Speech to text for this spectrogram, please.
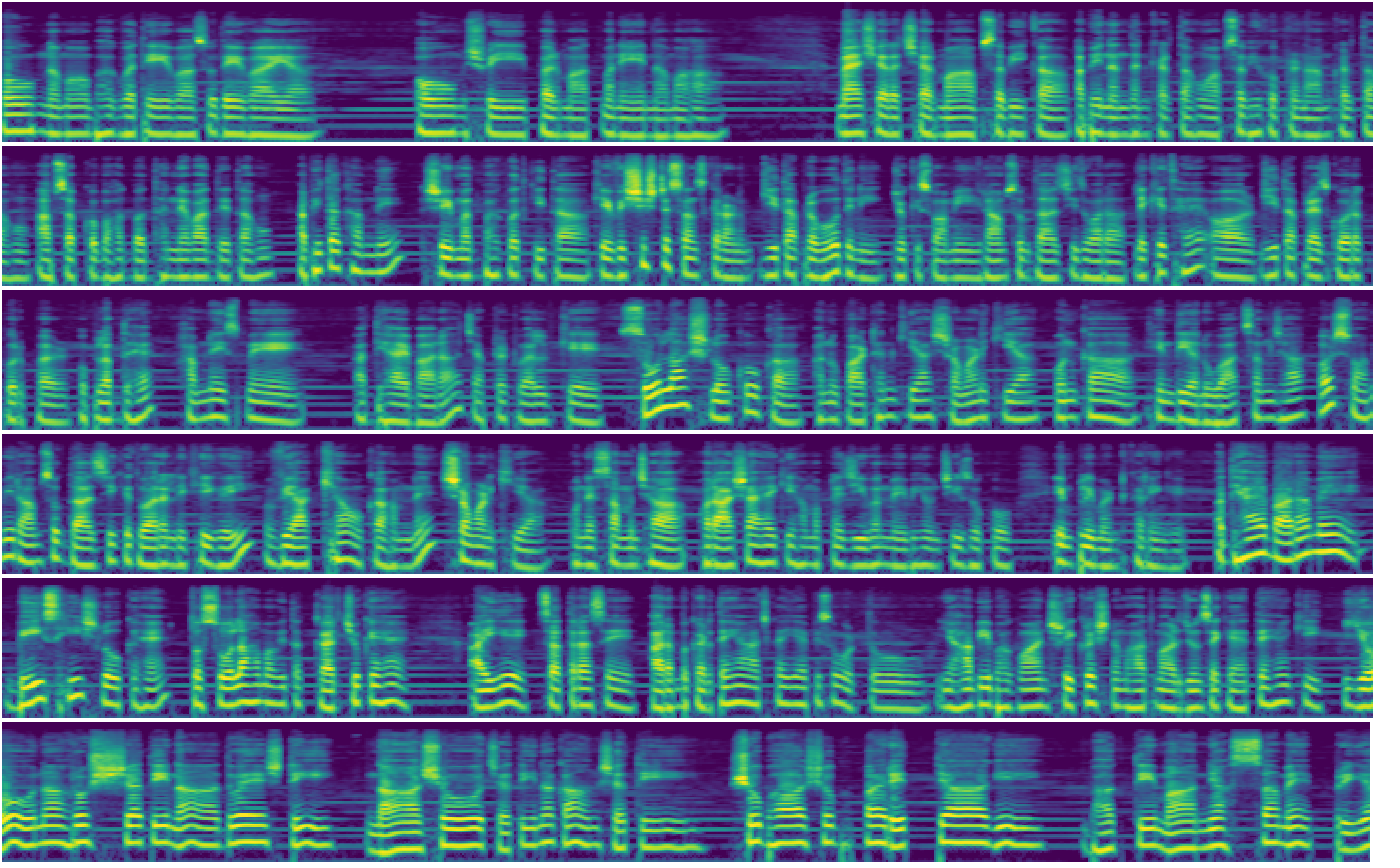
ओम नमो भगवते वासुदेवाय। ओम श्री परमात्मने नमः। मैं शरद शर्मा, आप सभी का अभिनंदन करता हूँ, आप सभी को प्रणाम करता हूँ, आप सबको बहुत बहुत धन्यवाद देता हूँ। अभी तक हमने श्रीमद् भगवत गीता के विशिष्ट संस्करण, गीता प्रबोधिनी, जो कि स्वामी राम सुखदास जी द्वारा लिखित है और गीता प्रेस गोरखपुर पर उपलब्ध है, हमने इसमें अध्याय 12 चैप्टर 12 के 16 श्लोकों का अनुपाठन किया, श्रवण किया, उनका हिंदी अनुवाद समझा और स्वामी रामसुख दास जी के द्वारा लिखी गई व्याख्याओं का हमने श्रवण किया। उन्हें समझा और आशा है कि हम अपने जीवन में भी उन चीज़ों को इम्प्लीमेंट करेंगे। अध्याय 12 में 20 ही श्लोक हैं तो 16 हम अभी तक कर चुके हैं। आइए सत्रह से आरंभ करते हैं आज का ये एपिसोड। तो यहाँ भी भगवान श्री कृष्ण महात्मा अर्जुन से कहते हैं कि, यो न हृष्यति, न द्वेष्टि, न शोचति, न कांक्षति, शुभाशुभ परित्यागी भक्ति मान्य समय प्रिय।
